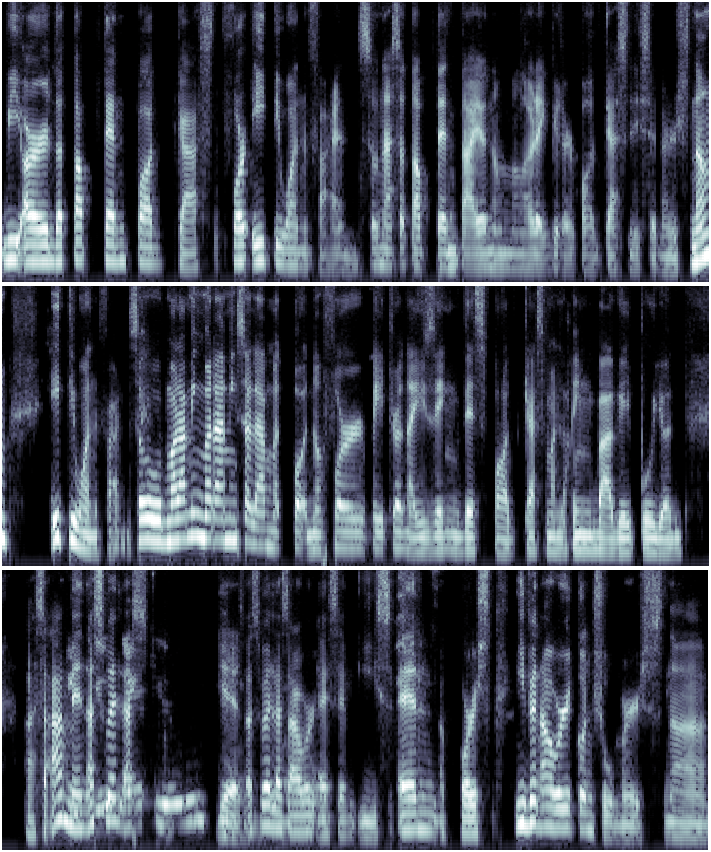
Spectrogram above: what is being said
we are the top 10 podcast for 81 fans. So nasa top 10 tayo ng mga regular podcast listeners ng 81 fans. So maraming maraming salamat po no for patronizing this podcast. Malaking bagay po 'yon uh, sa amin Thank as you, well as you. yes, as well as our SMEs and of course even our consumers na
